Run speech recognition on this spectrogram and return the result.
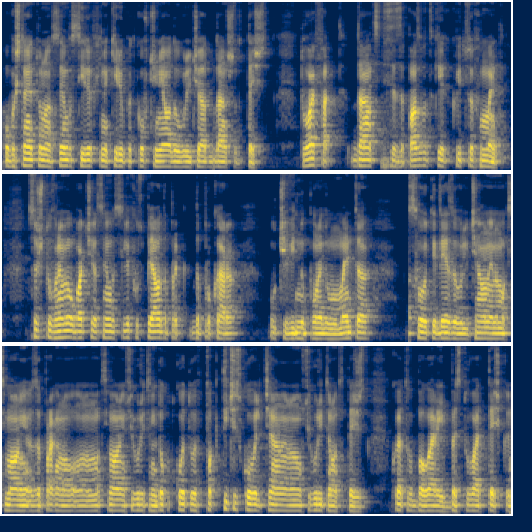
обещанието на Сен Василев и на Кирил Петков, че няма да увеличават данъчната тежест. Това е факт. Данъците се запазват такива, каквито са в момента. В същото време обаче Асен Василев успява да, да прокара, очевидно поне до момента, своята идея за увеличаване на максималния, за прага на максималния осигурителен доход, което е фактическо увеличаване на осигурителната тежест, която в България и без това е тежка.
